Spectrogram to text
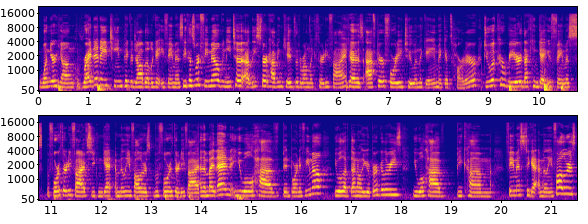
when you're young right at 18 pick a job that'll get you famous. Because we're female we need to at least start having kids at around like 35 because after 42 in the game it gets harder. Do a career that can get you famous before 35 so you can get a million followers before 35 and then by then you will have been born a female you will have done all your burglaries you will have become famous to get a million followers,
